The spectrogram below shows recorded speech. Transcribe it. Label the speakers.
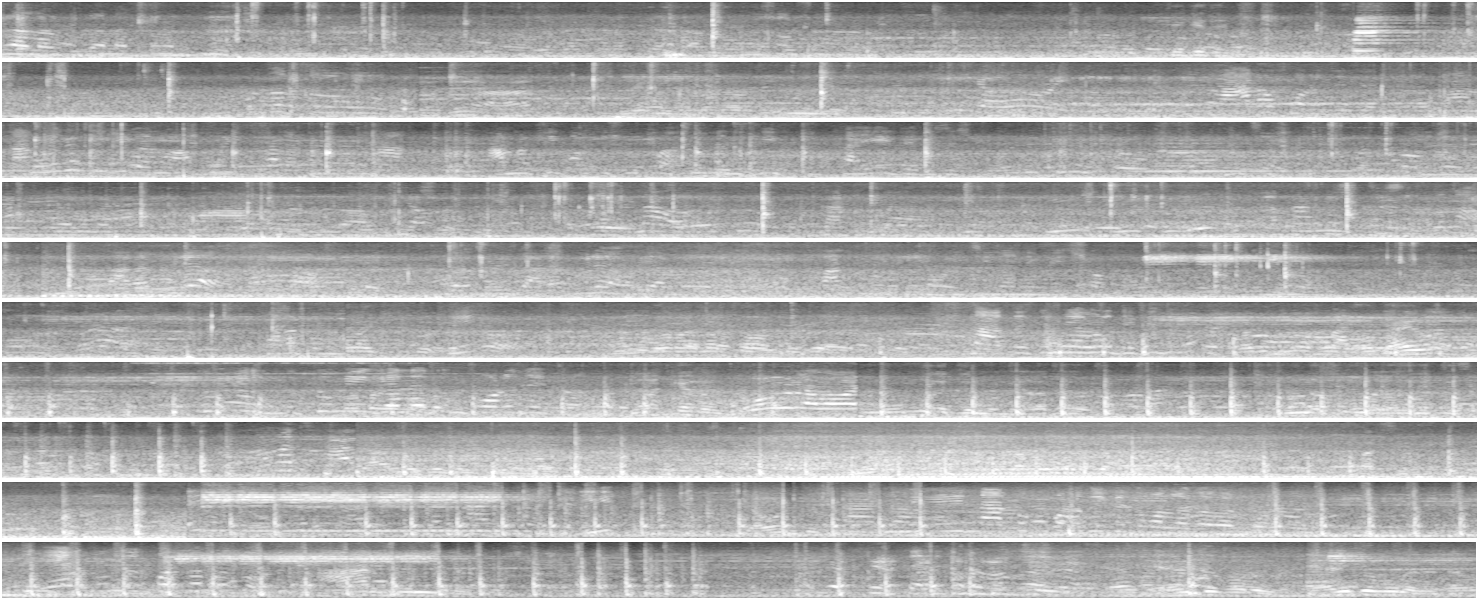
Speaker 1: এই ঘুরালো ঘুরালো প্লিজ সবসময়
Speaker 2: কে কে দেবে
Speaker 1: ওটা তো আরও খরচ হয়ে যাবে। না, না, না, আমরা কি করতে শুরু করি? আমি কি খাইয়ে দেবে শেষ করে। বুঝছ? মাছ, এগুলা, বুঝছ? কাঁকড়া। এখন fish টিশ আছে না? ভাড়া কইরা, ভাড়া কইরা ওই আমরা কাঠমোড় নিবি, চিনা নিবি, সব নিবি। খারাপ হবে না। কি? না তো তুমি আমরা দেখে দিবে? তুমি গেলে তুমি পরে যাইতো
Speaker 2: না কেন? তো বলো না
